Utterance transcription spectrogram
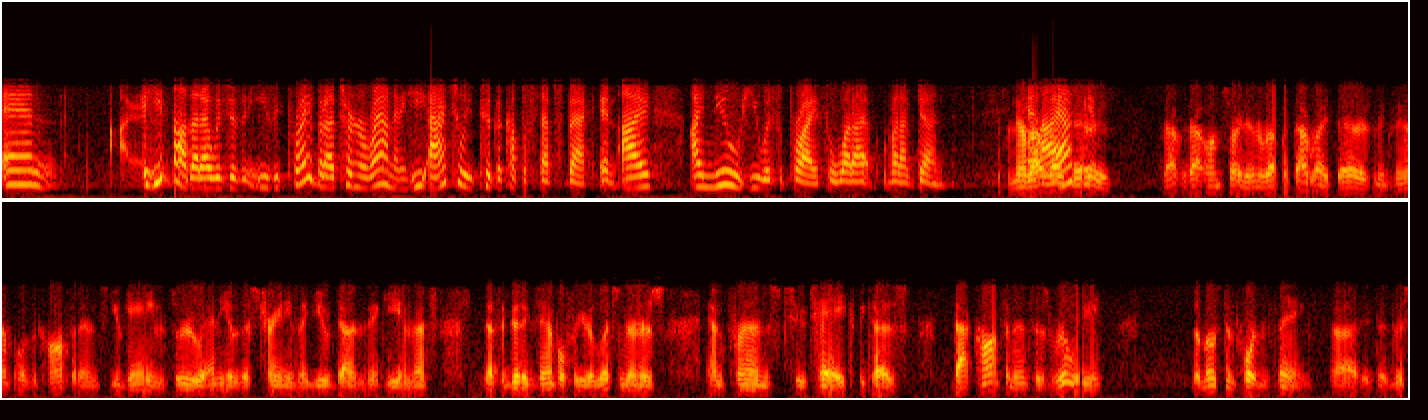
And I, he thought that I was just an easy prey, but I turned around and he actually took a couple steps back, and I, I knew he was surprised for what I, what I've done. Now And that I right there him- is that that I'm sorry to interrupt, but that right there is an example of the confidence you gain through any of this training that you've done, Nicky, and that's that's a good example for your listeners and friends to take because that confidence is really the most important thing. Uh, this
